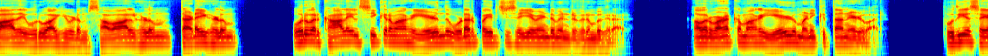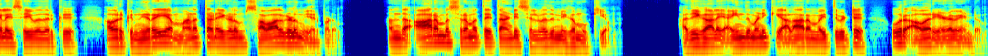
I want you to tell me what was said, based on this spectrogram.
பாதை உருவாகிவிடும். சவால்களும் தடைகளும் ஒருவர் காலையில் சீக்கிரமாக எழுந்து உடற்பயிற்சி செய்ய வேண்டும் என்று விரும்புகிறார். அவர் வழக்கமாக ஏழு மணிக்குத்தான் எழுவார். புதிய செயலை செய்வதற்கு அவருக்கு நிறைய மனத்தடைகளும் சவால்களும் ஏற்படும். அந்த ஆரம்ப சிரமத்தை தாண்டி செல்வது மிக முக்கியம். அதிகாலை ஐந்து மணிக்கு அலாரம் வைத்துவிட்டு ஒரு அவர் எழ வேண்டும்.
